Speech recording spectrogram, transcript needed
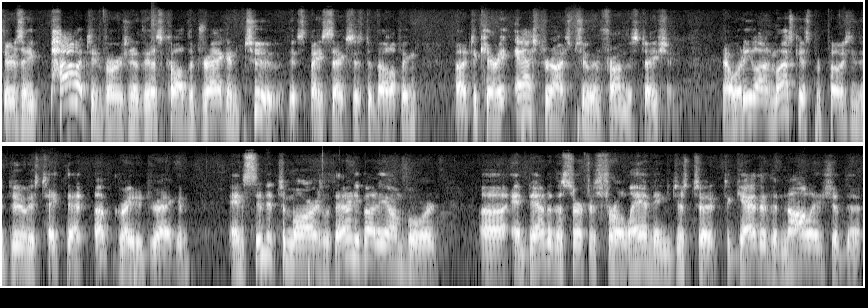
There's a piloted version of this called the Dragon 2 that SpaceX is developing uh, to carry astronauts to and from the station. Now, what Elon Musk is proposing to do is take that upgraded Dragon and send it to Mars without anybody on board uh, and down to the surface for a landing just to, to gather the knowledge of the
